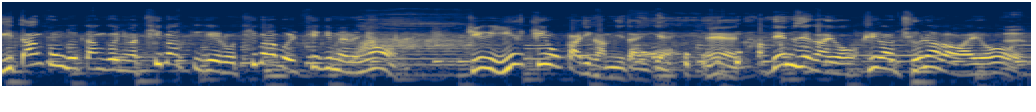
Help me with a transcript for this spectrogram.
이 땅콩도 딴 거지만 티밥 기계로 티밥을 튀기면은요. 이게 1kg까지 갑니다, 이게. 예, 냄새가요. 그래가지고 전화가 와요. 네.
